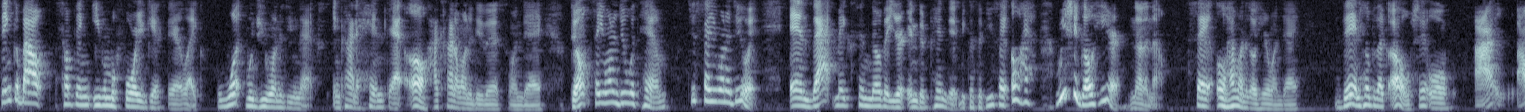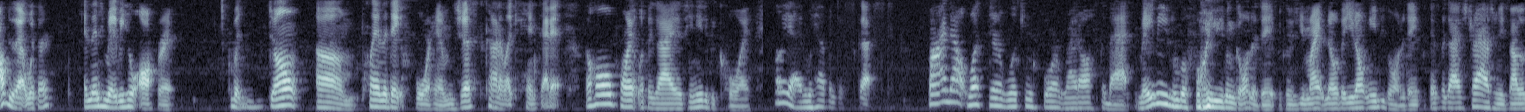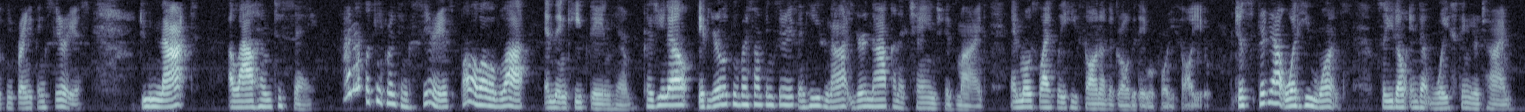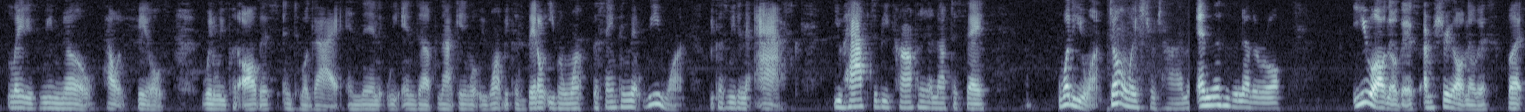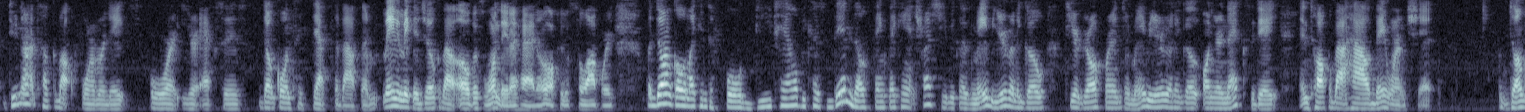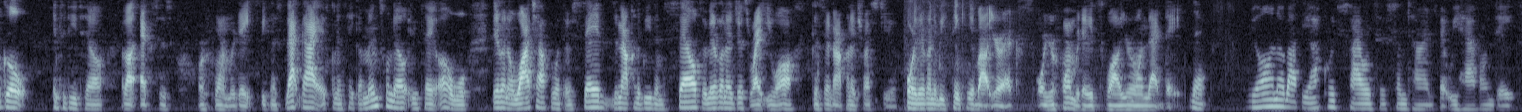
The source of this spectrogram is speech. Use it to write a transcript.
Think about something even before you get there. Like, what would you want to do next? And kind of hint at, oh, I kind of want to do this one day. Don't say you want to do it with him. Just say you want to do it. And that makes him know that you're independent. Because if you say, oh, we should go here. No, no, no. Say, oh, I want to go here one day. Then he'll be like, oh, shit, well, I, I'll do that with her. And then maybe he'll offer it but don't um, plan the date for him. Just kind of like hint at it. The whole point with the guy is you need to be coy. Oh yeah, and we haven't discussed. Find out what they're looking for right off the bat. Maybe even before you even go on a date, because you might know that you don't need to go on a date because the guy's trash and he's not looking for anything serious. Do not allow him to say, I'm not looking for anything serious, blah blah blah blah blah and then keep dating him. Because you know, if you're looking for something serious and he's not, you're not going to change his mind. And most likely he saw another girl the day before he saw you. Just figure out what he wants so you don't end up wasting your time. Ladies, we know how it feels when we put all this into a guy and then we end up not getting what we want because they don't even want the same thing that we want because we didn't ask. You have to be confident enough to say, What do you want? Don't waste your time. And this is another rule you all know this. I'm sure you all know this, but do not talk about former dates or your exes. Don't go into depth about them. Maybe make a joke about, oh, this one date I had, oh, it was so awkward. But don't go like into full detail because then they'll think they can't trust you because maybe you're to go to your girlfriends or maybe you're to go on your next date and talk about how they weren't shit. Don't go into detail about exes or former dates because that guy is going to take a mental note and say, oh, well, they're going to watch out for what they're saying. They're not going to be themselves or they're going to just write you off because they're not going to trust you. Or they're going to be thinking about your ex or your former dates while you're on that date. Next, we all know about the awkward silences sometimes that we have on dates.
